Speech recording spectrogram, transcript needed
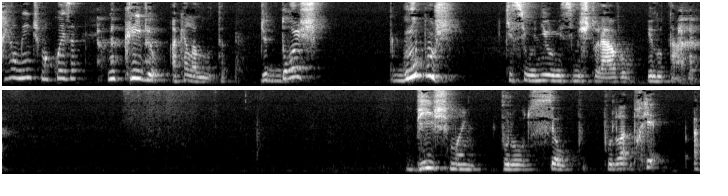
realmente uma coisa incrível aquela luta de dois grupos que se uniam e se misturavam e lutavam. Bishman, por outro seu, por lá, porque a,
